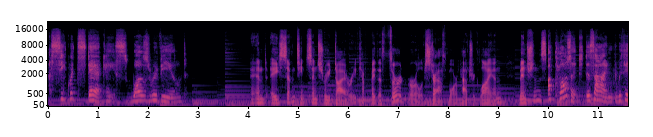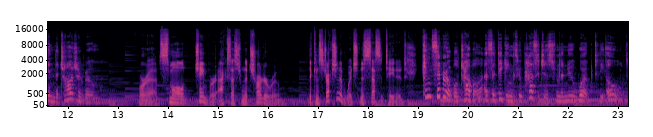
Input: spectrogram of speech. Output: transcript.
a secret staircase was revealed and a 17th century diary kept by the third Earl of Strathmore, Patrick Lyon, mentions a closet designed within the charter room, or a small chamber accessed from the charter room, the construction of which necessitated considerable trouble as the digging through passages from the new work to the old.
